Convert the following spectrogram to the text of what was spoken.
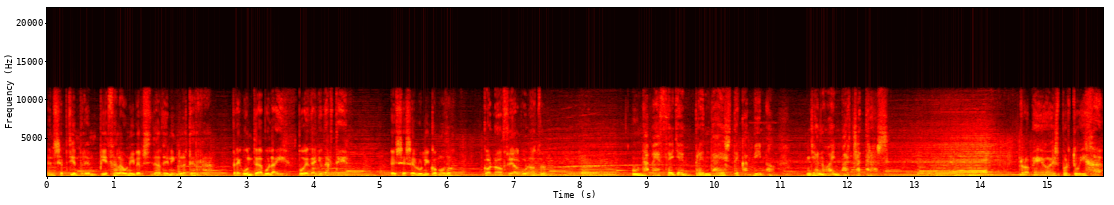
En septiembre empieza la universidad en Inglaterra. Pregunte a Bulay. Puede ayudarte. ¿Ese es el único modo? ¿Conoce algún otro? Una vez ella emprenda este camino, ya no hay marcha atrás. Romeo, es por tu hija.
